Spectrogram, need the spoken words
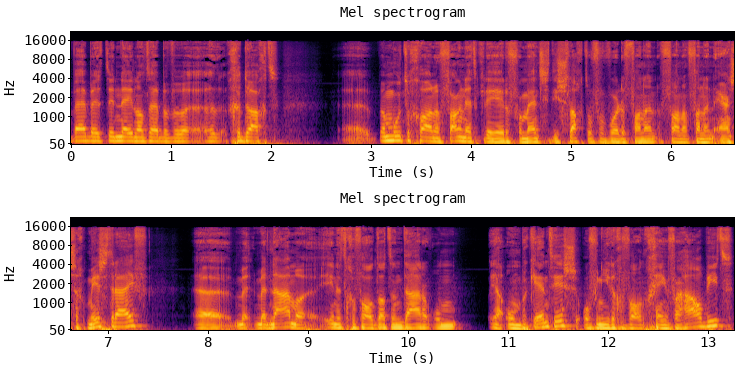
we hebben het in Nederland hebben we gedacht, we moeten gewoon een vangnet creëren voor mensen die slachtoffer worden van een, van een, van een ernstig misdrijf. met, met name in het geval dat een dader om, ja, onbekend is, of in ieder geval geen verhaal biedt.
